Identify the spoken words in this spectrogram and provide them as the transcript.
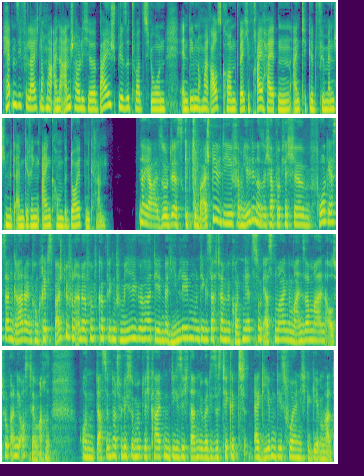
Hätten Sie vielleicht nochmal eine anschauliche Beispielsituation, in dem nochmal rauskommt, welche Freiheiten ein Ticket für Menschen mit einem geringen Einkommen bedeuten kann? Naja, also es gibt zum Beispiel die Familien, also ich habe wirklich äh, vorgestern gerade ein konkretes Beispiel von einer fünfköpfigen Familie gehört, die in Berlin leben und die gesagt haben, wir konnten jetzt zum ersten Mal gemeinsam mal einen Ausflug an die Ostsee machen. Und das sind natürlich so Möglichkeiten, die sich dann über dieses Ticket ergeben, die es vorher nicht gegeben hat.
